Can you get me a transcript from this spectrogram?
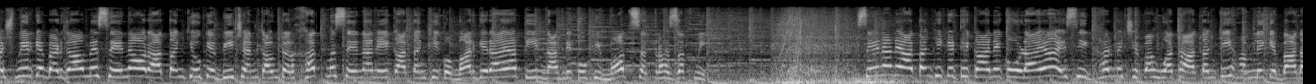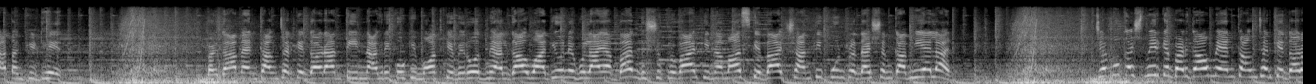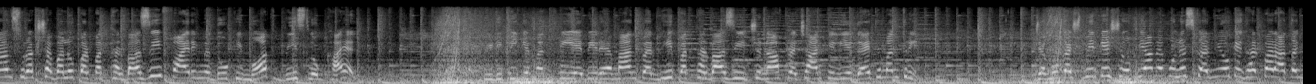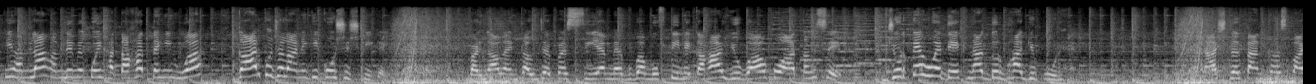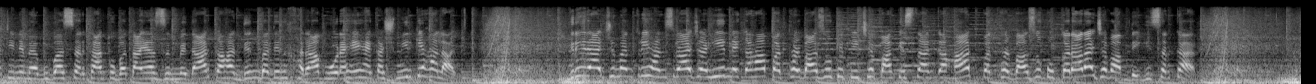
कश्मीर के बड़गांव में सेना और आतंकियों के बीच एनकाउंटर खत्म। सेना ने एक आतंकी को मार गिराया, तीन नागरिकों की मौत, सत्रह जख्मी। सेना ने आतंकी के ठिकाने को उड़ाया, इसी घर में छिपा हुआ था आतंकी। हमले के बाद आतंकी ढेर। बड़गांव एनकाउंटर के दौरान तीन नागरिकों की मौत के विरोध में अलगाववादियों ने बुलाया बंद। शुक्रवार की नमाज़ के बाद शांतिपूर्ण प्रदर्शन का भी ऐलान। जम्मू कश्मीर के बड़गांव में एनकाउंटर के दौरान सुरक्षा बलों पर पत्थरबाजी। फायरिंग में दो की मौत 20 लोग घायल। पीडीपी के मंत्री एबी रहमान पर भी पत्थरबाजी। चुनाव प्रचार के लिए गए थे मंत्री। जम्मू कश्मीर के शोपिया में पुलिस कर्मियों के घर पर आतंकी हमला। हमले में कोई हताहत नहीं हुआ। कार को जलाने की कोशिश की गई। बड़गांव एनकाउंटर पर सीएम महबूबा मुफ्ती ने कहा, युवाओं को आतंक से जुड़ते हुए देखना दुर्भाग्यपूर्ण है। नेशनल पैंथर्स पार्टी ने महबूबा सरकार को बताया, जिम्मेदार कहा दिन ब दिन खराब हो रहे हैं कश्मीर के हालात। गृह राज्य मंत्री हंसराज अहीर ने कहा, पत्थरबाजों के पीछे पाकिस्तान का हाथ, पत्थरबाजों को करारा जवाब देगी सरकार।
